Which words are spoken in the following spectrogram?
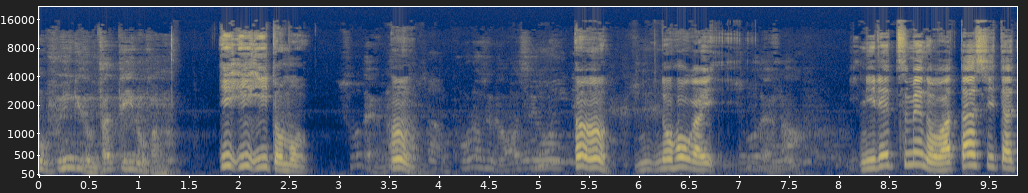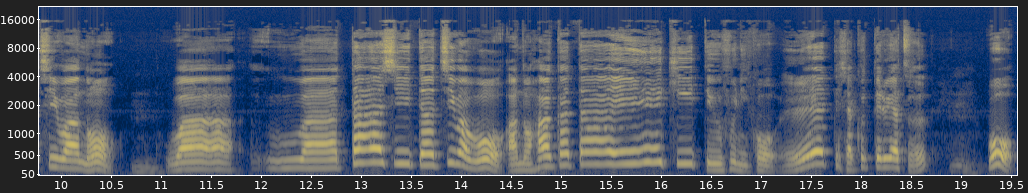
の雰囲気で歌っていいのかな？いいいいいいと思そうだよな。うんコーラスに合わせよう。ううんうんの方がいいそうだよな。2列目の私たちはのうんわ、私たちはを、あの、博多駅っていう風にこう、えーってしゃくってるやつうんを、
